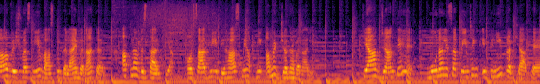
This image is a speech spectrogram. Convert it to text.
अविश्वसनीय वास्तुकलाएँ बनाकर अपना विस्तार किया और साथ ही इतिहास में अपनी अमिट जगह बना ली। क्या आप जानते हैं मोनालिसा पेंटिंग इतनी प्रख्यात है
